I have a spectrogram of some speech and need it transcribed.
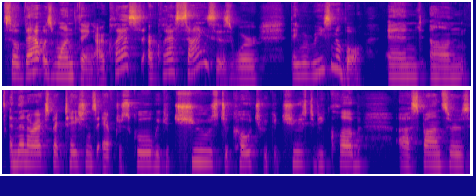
so that was one thing. Our class, our class sizes were they were reasonable, and um, and then our expectations after school. We could choose to coach. We could choose to be club uh, sponsors.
